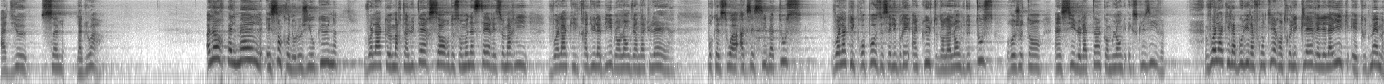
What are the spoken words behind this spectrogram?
à Dieu seule la gloire. Alors, pêle-mêle et sans chronologie aucune, voilà que Martin Luther sort de son monastère et se marie, voilà qu'il traduit la Bible en langue vernaculaire. Pour qu'elle soit accessible à tous, voilà qu'il propose de célébrer un culte dans la langue de tous, rejetant ainsi le latin comme langue exclusive. Voilà qu'il abolit la frontière entre les clercs et les laïcs, et tout de même,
